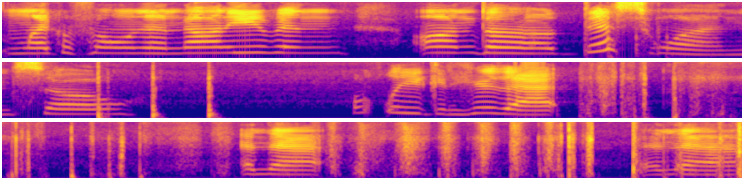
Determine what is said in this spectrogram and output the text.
microphone and not even on the this one so hopefully you can hear that. And that. And that.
